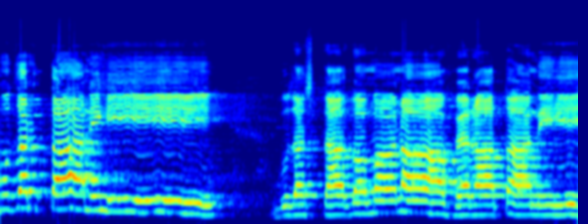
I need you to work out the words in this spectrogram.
গুজরতা নিহি, গুজাস্তা জমানা ফেরাতা নিহি।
